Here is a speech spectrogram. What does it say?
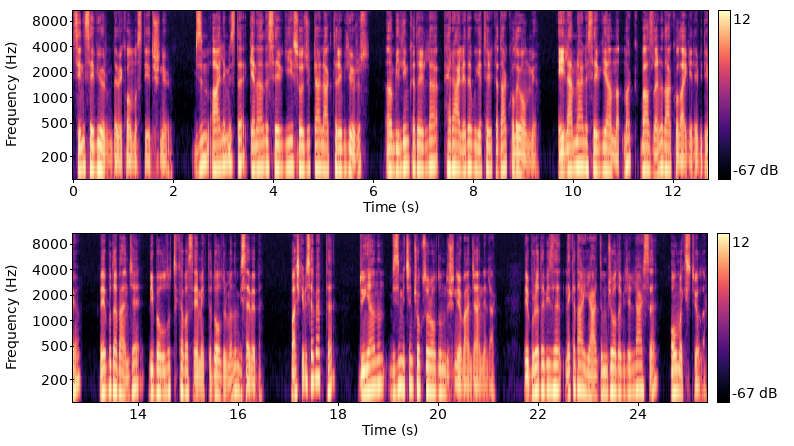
seni seviyorum demek olması diye düşünüyorum. Bizim ailemizde genelde sevgiyi sözcüklerle aktarabiliyoruz ama bildiğim kadarıyla her ailede bu yeteri kadar kolay olmuyor. Eylemlerle sevgiyi anlatmak bazılarına daha kolay gelebiliyor ve bu da bence bir bavulu tıka basa yemekte doldurmanın bir sebebi. Başka bir sebep de dünyanın bizim için çok zor olduğunu düşünüyor bence anneler. Ve burada bize ne kadar yardımcı olabilirlerse olmak istiyorlar.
